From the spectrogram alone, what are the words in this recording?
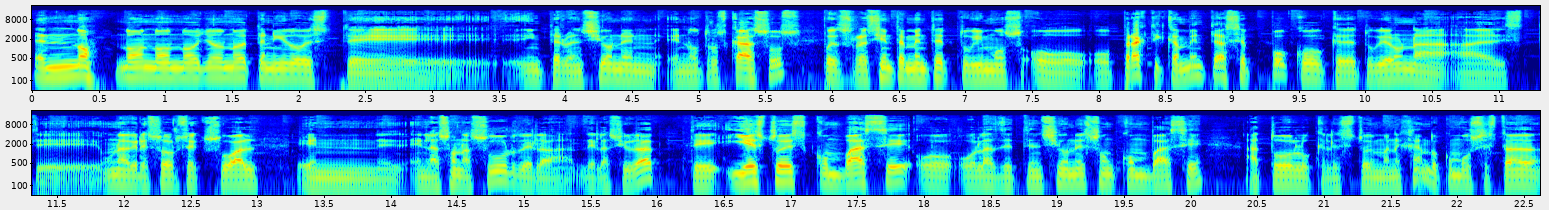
Eh, no, no, no, no, yo no he tenido este intervención en, en otros casos. Pues recientemente tuvimos, o, prácticamente hace poco que detuvieron a, este un agresor sexual en, en, la zona sur de la, de la ciudad. y esto es con base, o, o las detenciones son con base a todo lo que les estoy manejando, cómo se está,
